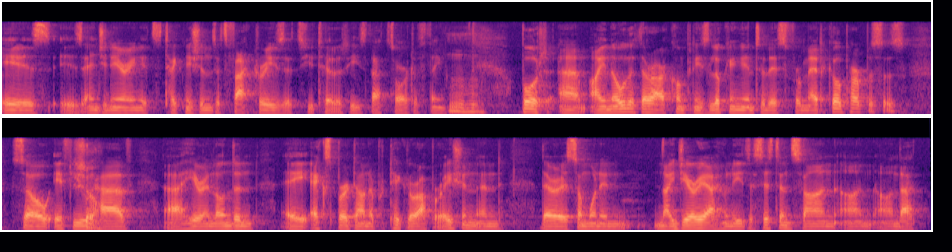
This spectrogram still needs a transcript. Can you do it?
is is engineering. It's technicians, it's factories, it's utilities, that sort of thing. Mm-hmm. But um, I know that there are companies looking into this for medical purposes. So if you sure. have uh, here in London a expert on a particular operation and there is someone in Nigeria who needs assistance on, on, on that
